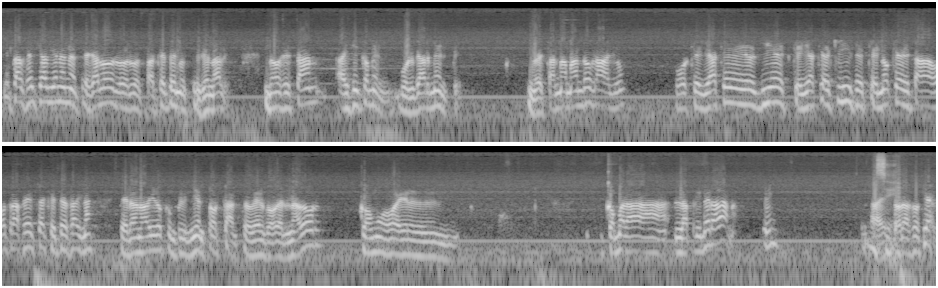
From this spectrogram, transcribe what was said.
que tal fecha vienen a entregar los, los- paquetes nutricionales. Nos están, ahí sí comen, vulgarmente, nos están mamando gallo, porque ya que el 10, que ya que el 15, que no que otra fecha, que te vaina, pero no ha habido cumplimiento tanto del gobernador como el como la, la primera dama, ¿sí? la Sí. social.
